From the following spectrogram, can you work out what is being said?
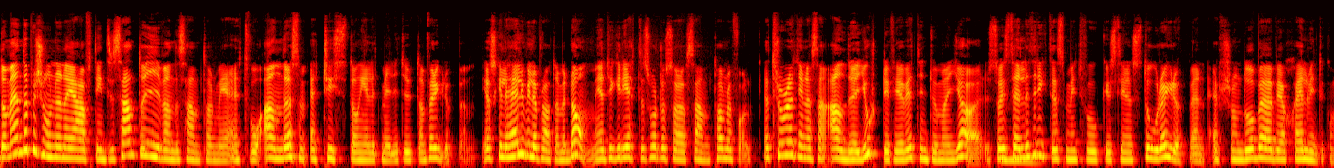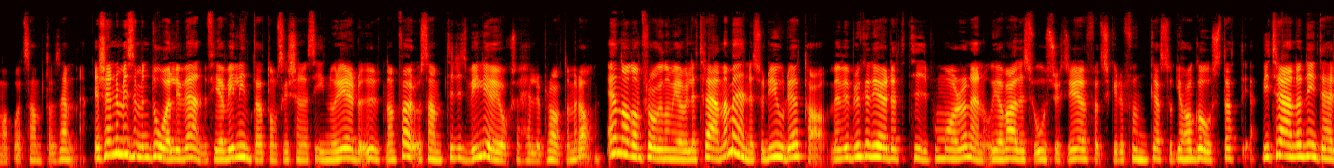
De enda personerna jag haft intressant och givande samtal med är två andra som är tysta och enligt mig lite utanför i gruppen. Jag skulle hellre vilja prata med dem men jag tycker det är jättesvårt att föra samtal med folk. Jag tror att jag nästan aldrig har gjort det för jag vet inte hur man gör. Så istället riktas mitt fokus till den stora gruppen eftersom då behöver jag själv inte komma på ett samtalsämne. Jag känner mig som en dålig vän för jag vill inte att de ska känna sig ignorerade och utanför och samtidigt vill jag ju också hellre prata med dem. En av dem frågade om jag ville träna med henne så det gjorde jag ett tag. Men vi brukade göra det tidigt på morgonen och jag var alldeles för ostrukturerad för att det skulle funka så jag har ghostat det. Vi tränade inte här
